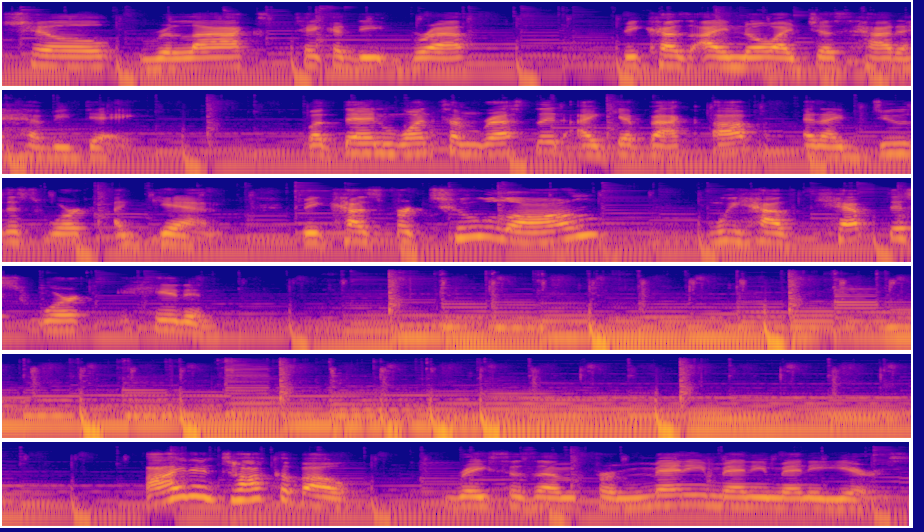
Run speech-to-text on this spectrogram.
chill relax take a deep breath because i know i just had a heavy day. But then once i'm rested i get back up and i do this work again because for too long we have kept this work hidden. I didn't talk about racism for many, many, many years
